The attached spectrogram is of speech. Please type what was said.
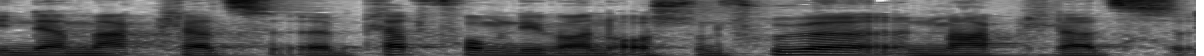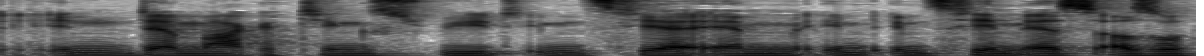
in der Marktplatz-Plattform, die waren auch schon früher ein Marktplatz, in der Marketing-Suite, im CRM, im, im, CMS, also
